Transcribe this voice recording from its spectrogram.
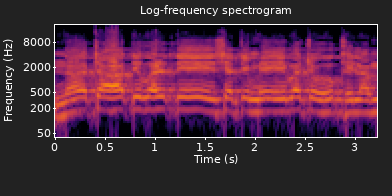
न चातिवर्ते सतिमेव चोखिलम,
